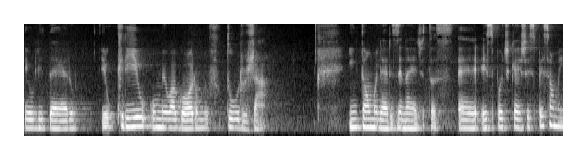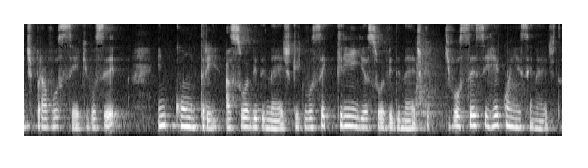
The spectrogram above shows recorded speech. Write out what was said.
eu lidero, eu crio o meu agora, o meu futuro já. Então, mulheres inéditas, é, esse podcast é especialmente para você, que você encontre a sua vida inédita, que você crie a sua vida inédita, que você se reconheça inédita,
